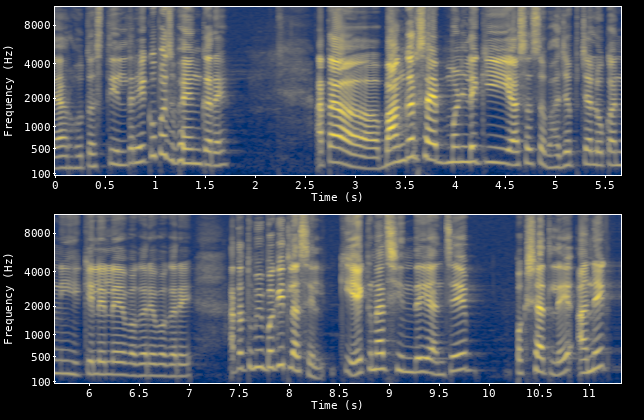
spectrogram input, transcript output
तयार होत असतील तर हे खूपच भयंकर आहे. आता बांगर साहेब म्हणले की असं असं भाजपच्या लोकांनी हे केलेलं आहे वगैरे वगैरे. आता तुम्ही बघितलं असेल की एकनाथ शिंदे यांचे पक्षातले अनेक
